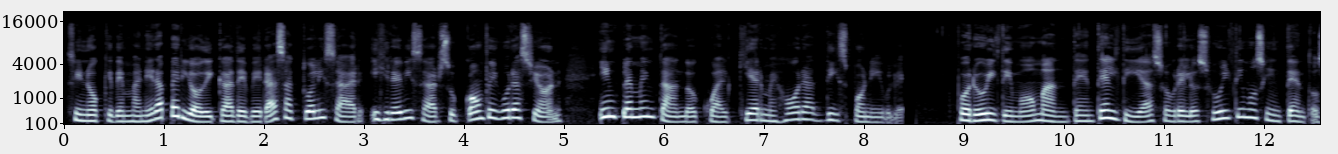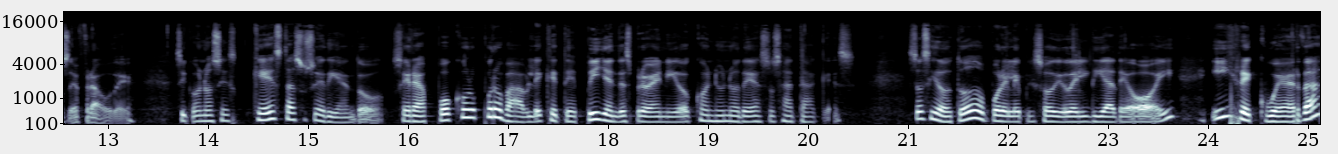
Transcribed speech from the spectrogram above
sino que de manera periódica deberás actualizar y revisar su configuración implementando cualquier mejora disponible. Por último, mantente al día sobre los últimos intentos de fraude. Si conoces qué está sucediendo, será poco probable que te pillen desprevenido con uno de esos ataques. Eso ha sido todo por el episodio del día de hoy y recuerda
